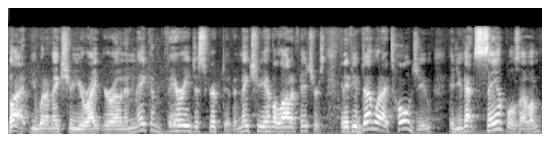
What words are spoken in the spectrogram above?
but you want to make sure you write your own and make them very descriptive and make sure you have a lot of pictures. And if you've done what I told you and you got samples of them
